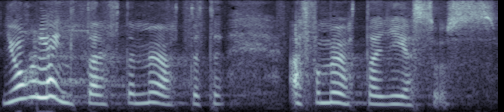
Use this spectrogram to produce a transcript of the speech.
Jag längtar efter mötet, att få möta Jesus.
